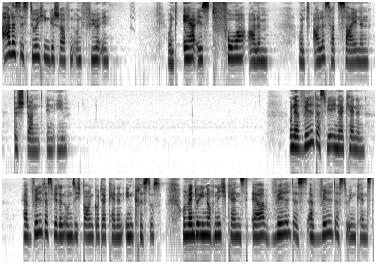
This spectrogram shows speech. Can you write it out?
Alles ist durch ihn geschaffen und für ihn. Und er ist vor allem und alles hat seinen Bestand in ihm. Und er will, dass wir ihn erkennen. Er will, dass wir den unsichtbaren Gott erkennen in Christus. Und wenn du ihn noch nicht kennst, er will das. Er will, dass du ihn kennst.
